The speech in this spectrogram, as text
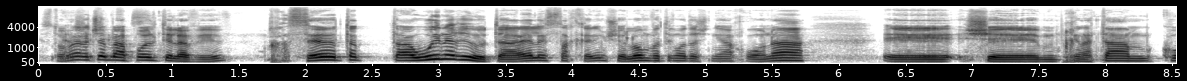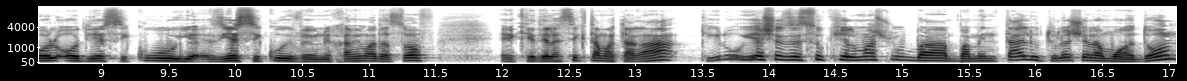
זאת אומרת שבהפועל תל אביב חסר את הווינריות, האלה שחקנים שלא מוותרים עד השנייה האחרונה, אה, שמבחינתם כל עוד יש סיכוי, יש סיכוי והם נלחמים עד הסוף אה, כדי להשיג את המטרה, כאילו יש איזה סוג של משהו במנטליות אולי של המועדון,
